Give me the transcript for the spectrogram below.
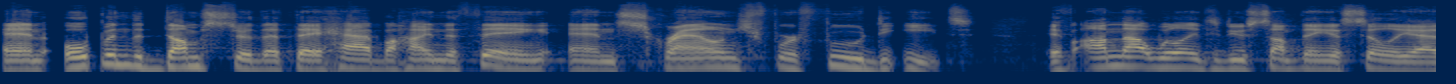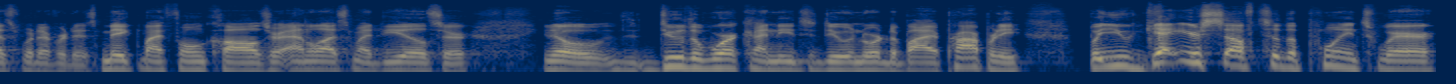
and open the dumpster that they have behind the thing and scrounge for food to eat. If I'm not willing to do something as silly as whatever it is, make my phone calls or analyze my deals or you know do the work I need to do in order to buy a property, but you get yourself to the point where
